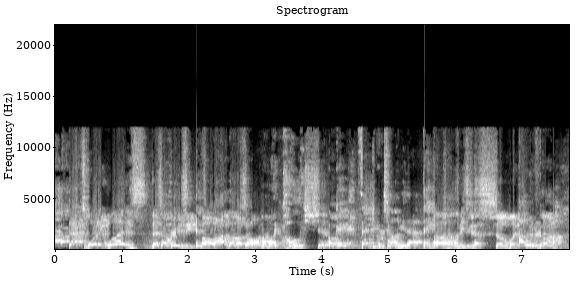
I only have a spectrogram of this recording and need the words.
That's what it was. That's So crazy. It's oh, I Bob it. I'm like, holy shit. Okay, thank you for telling me that. Thank you for Oh, telling me because so much I would have gone.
